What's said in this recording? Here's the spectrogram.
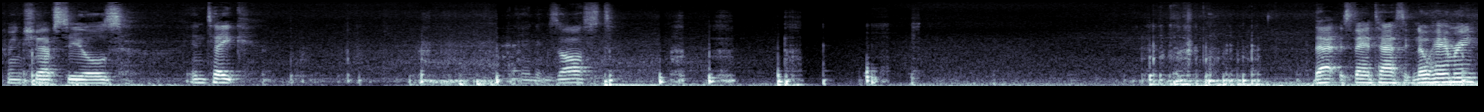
Crankshaft seals, intake, and exhaust. That is fantastic. No hammering,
